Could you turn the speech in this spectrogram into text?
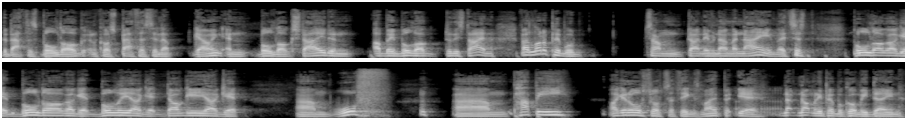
the Bathurst Bulldog. And of course, Bathurst ended up going and Bulldog stayed. And I've been Bulldog to this day. And but a lot of people, some don't even know my name. It's just Bulldog. I get Bulldog. I get Bully. I get Doggy. I get um, Wolf, um, Puppy. I get all sorts of things, mate. But yeah, not, not many people call me Dean.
